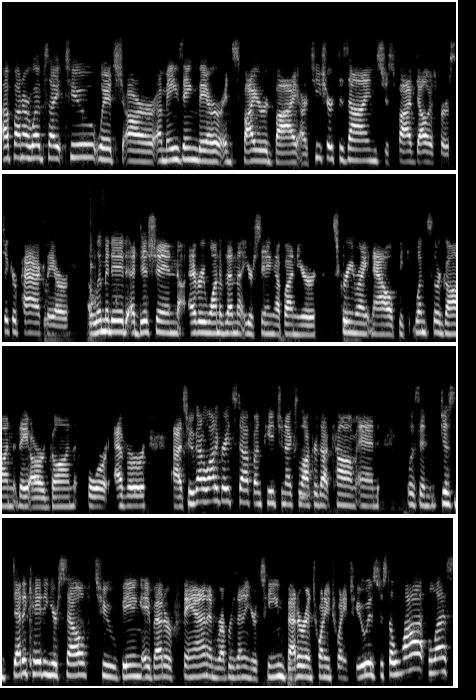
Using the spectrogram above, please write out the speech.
up on our website too, which are amazing. They are inspired by our t-shirt designs, just $5 for a sticker pack. They are a limited edition. Every one of them that you're seeing up on your screen right now, once they're gone, they are gone forever. Uh, so we've got a lot of great stuff on phnxlocker.com and listen, just dedicating yourself to being a better fan and representing your team better in 2022 is just a lot less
